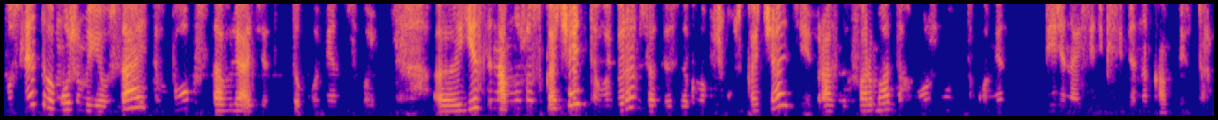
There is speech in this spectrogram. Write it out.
После этого можем ее в сайт, в блог вставлять, этот документ свой. Э, если нам нужно скачать, то выбираем, соответственно, кнопочку «Скачать», и в разных форматах можно документ переносить к себе на компьютер.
